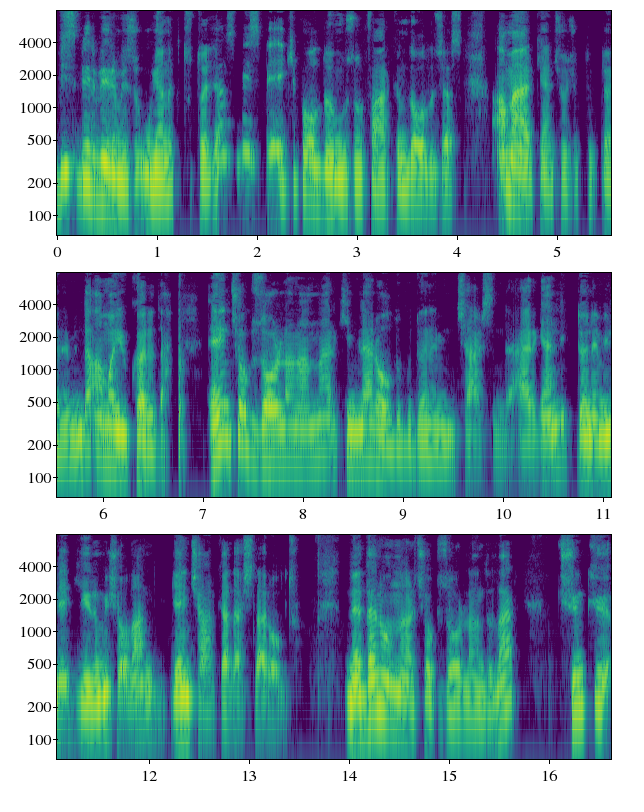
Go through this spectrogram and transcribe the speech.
Biz birbirimizi uyanık tutacağız. Biz bir ekip olduğumuzun farkında olacağız. Ama erken çocukluk döneminde ama yukarıda. En çok zorlananlar kimler oldu bu dönemin içerisinde? Ergenlik dönemine girmiş olan genç arkadaşlar oldu. Neden onlar çok zorlandılar? Çünkü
